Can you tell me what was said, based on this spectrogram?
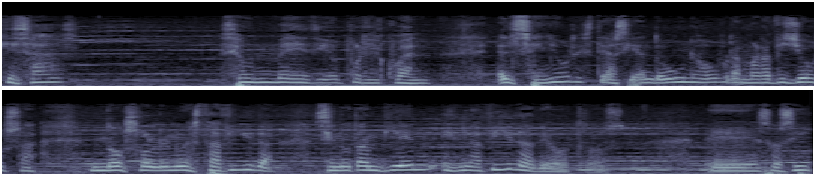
quizás sea un medio por el cual el Señor esté haciendo una obra maravillosa, no solo en nuestra vida, sino también en la vida de otros. Eso sí,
